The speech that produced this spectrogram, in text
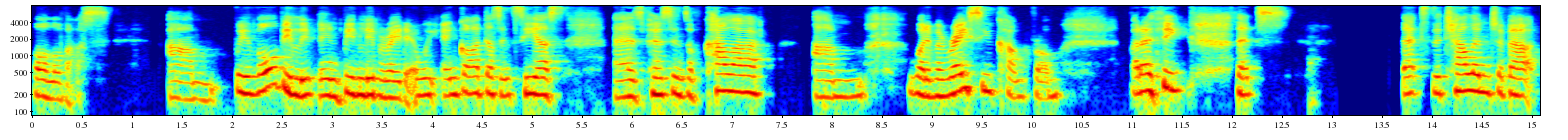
all of us. Um, we've all been, li- been liberated, and, we, and, God doesn't see us as persons of color, um, whatever race you come from. But I think that's that's the challenge about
